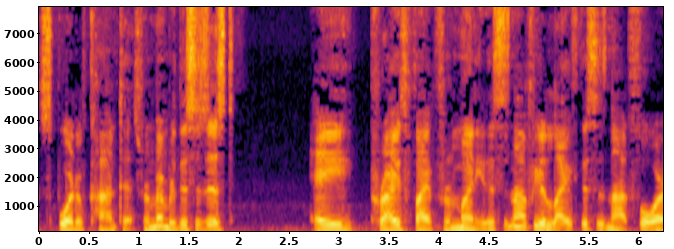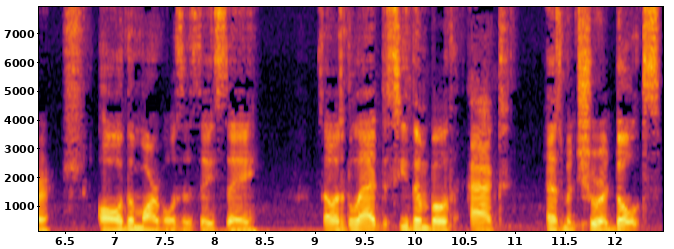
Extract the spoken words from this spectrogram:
sport of contest. Remember, this is just a prize fight for money. This is not for your life. This is not for all the marbles, as they say. So I was glad to see them both act as mature adults,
